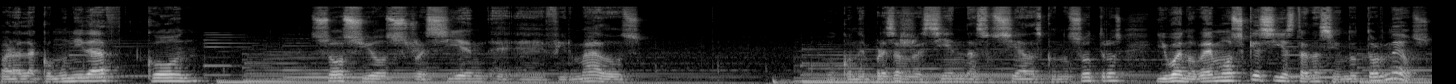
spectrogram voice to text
para la comunidad con socios recién eh, eh, firmados o con empresas recién asociadas con nosotros y bueno vemos que sí están haciendo torneos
